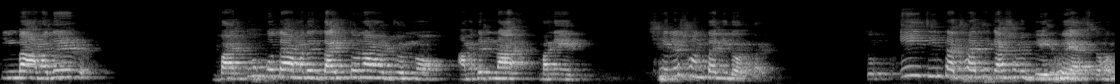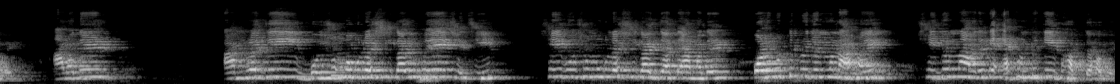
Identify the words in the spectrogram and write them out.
কিংবা আমাদের বার্ধক্যতা আমাদের দায়িত্ব নেওয়ার জন্য আমাদের না মানে ছেলে সন্তানই দরকার। তো এই চিন্তাধারা থেকে আসলে বের হয়ে আসতে হবে। আমাদের, আমরা যেই বৈষম্যগুলোর শিকার হয়ে এসেছি, সেই বৈষম্যগুলোর শিকার যাতে আমাদের পরবর্তী প্রজন্ম না হয়, সেই জন্য আমাদেরকে এখন থেকেই ভাবতে হবে।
